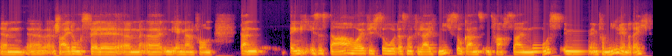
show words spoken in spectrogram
ähm, äh, Scheidungsfälle ähm, äh, in irgendeiner Form, dann denke ich, ist es da häufig so, dass man vielleicht nicht so ganz im Fach sein muss im, im Familienrecht,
